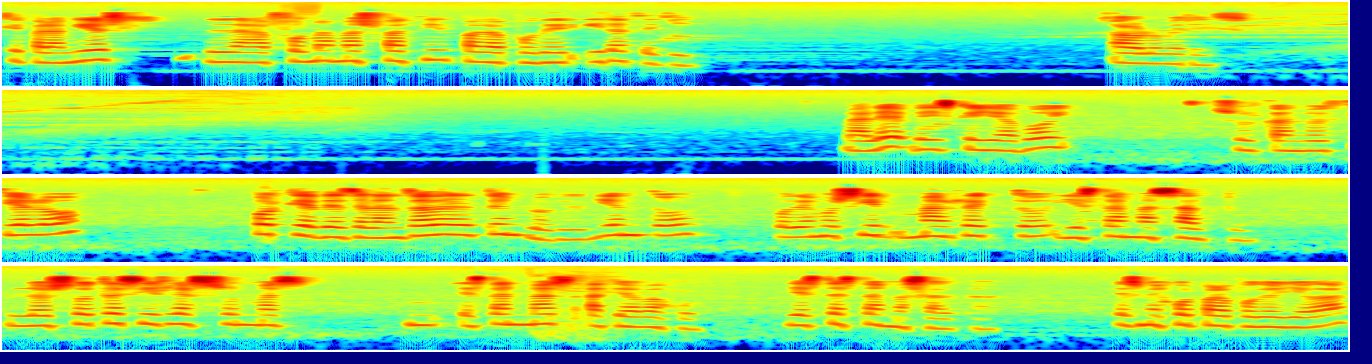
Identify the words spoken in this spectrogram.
que para mí es la forma más fácil para poder ir hacia allí. Ahora lo veréis. ¿Vale? Veis que ya voy surcando el cielo porque desde la entrada del templo del viento podemos ir más recto y está más alto. Las otras islas son más están más hacia abajo y esta está más alta. Es mejor para poder llegar.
